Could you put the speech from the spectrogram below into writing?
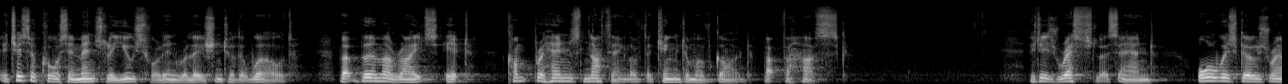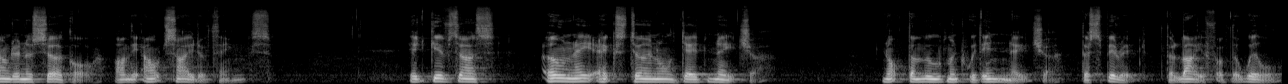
It is, of course, immensely useful in relation to the world, but Boehme writes it comprehends nothing of the kingdom of God but the husk. It is restless and always goes round in a circle on the outside of things. It gives us only external dead nature, not the movement within nature, the spirit, the life of the will.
